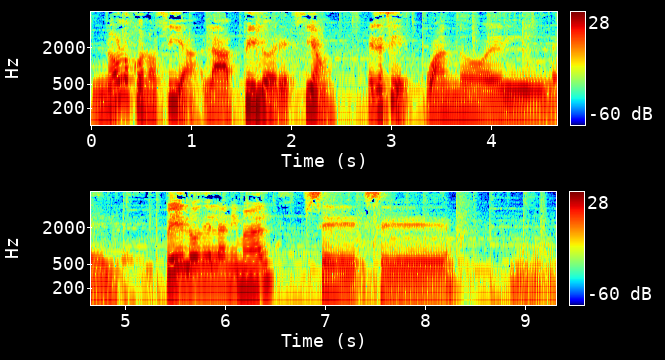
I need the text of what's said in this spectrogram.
no lo conocía, la piloerección. Es decir, cuando el, el- el pelo del animal se, se, mm,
